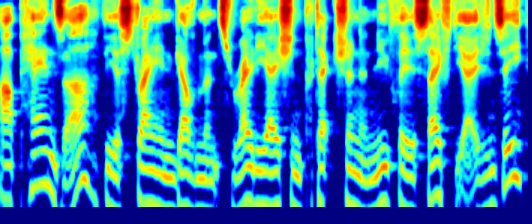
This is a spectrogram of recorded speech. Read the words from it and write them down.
ARPANSA, the Australian government's Radiation Protection and Nuclear Safety Agency,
